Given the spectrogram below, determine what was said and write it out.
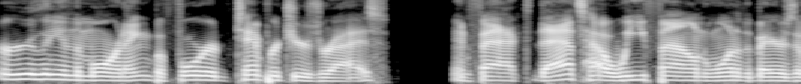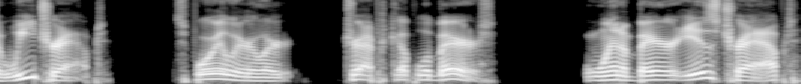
early in the morning before temperatures rise. In fact, that's how we found one of the bears that we trapped. Spoiler alert, trapped a couple of bears. When a bear is trapped,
